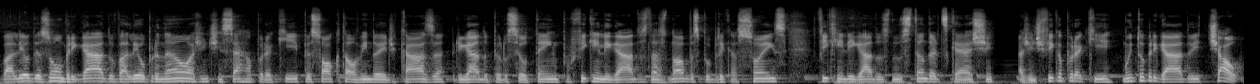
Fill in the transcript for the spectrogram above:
Valeu, Deson, obrigado. Valeu, Brunão. A gente encerra por aqui. Pessoal que está ouvindo aí de casa, obrigado pelo seu tempo. Fiquem ligados nas novas publicações. Fiquem ligados no Standards Cash. A gente fica por aqui. Muito obrigado e tchau.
